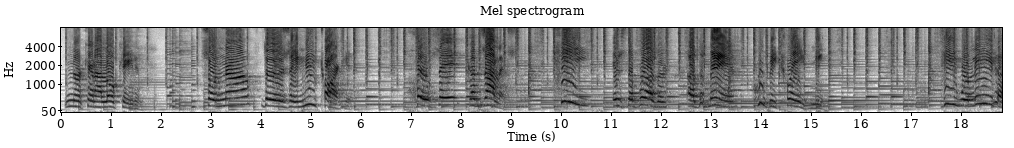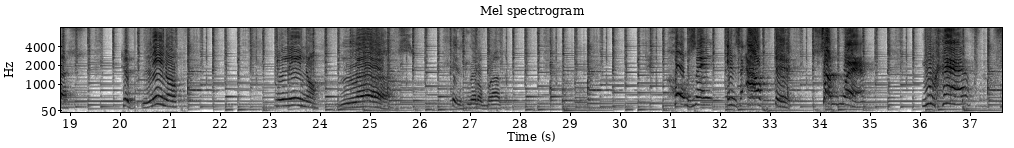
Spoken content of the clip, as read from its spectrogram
nor can I locate him. So now there's a new target, Jose Gonzalez. He is the brother of the man who betrayed me. He will lead us to Lino Lino loves his little brother. Jose is out there somewhere. You have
